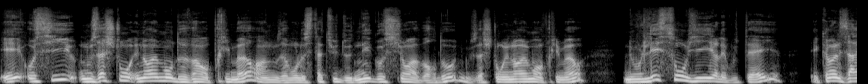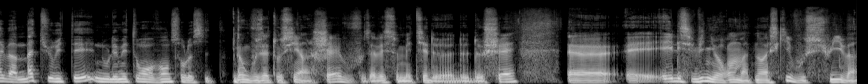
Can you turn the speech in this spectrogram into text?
Et aussi, nous achetons énormément de vins en primeur. hein, nous avons le statut de négociant à Bordeaux. Nous achetons énormément en primeur. Nous laissons vieillir les bouteilles. Et quand elles arrivent à maturité, nous les mettons en vente sur le site. Donc vous êtes aussi un chef, vous avez ce métier de, de, de. Euh, et, les vignerons maintenant, est-ce qu'ils vous suivent?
